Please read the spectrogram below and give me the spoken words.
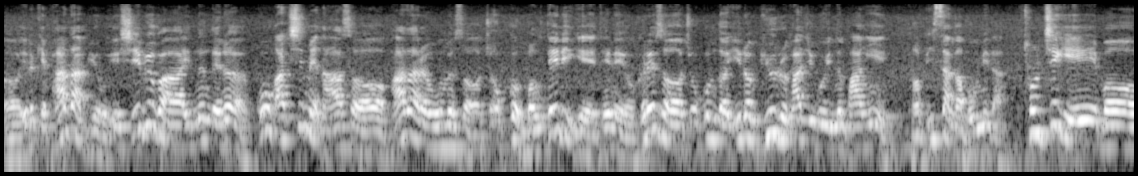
어, 이렇게 바다 뷰, 이 시뷰가 있는 데는 꼭 아침에 나와서 바다를 보면서 조금 멍 때리게 되네요. 그래서 조금 더 이런 뷰를 가지고 있는 방이 더 비싼가 봅니다. 솔직히 뭐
